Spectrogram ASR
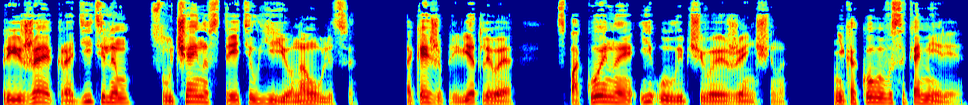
приезжая к родителям, случайно встретил ее на улице такая же приветливая, спокойная и улыбчивая женщина. Никакого высокомерия.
